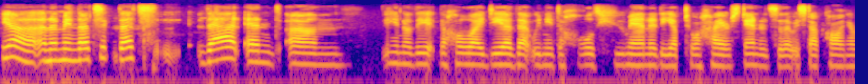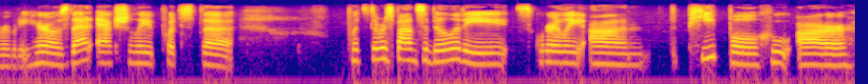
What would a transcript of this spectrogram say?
Yeah and i mean that's that's that and um you know the the whole idea that we need to hold humanity up to a higher standard so that we stop calling everybody heroes that actually puts the puts the responsibility squarely on the people who are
